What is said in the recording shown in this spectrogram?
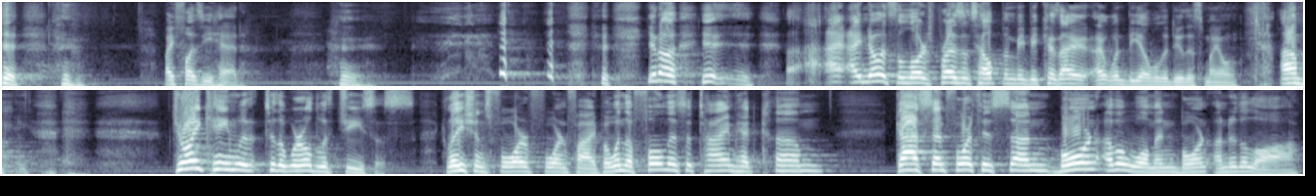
my fuzzy head. you know, I, know it's the Lord's presence helping me because I, I wouldn't be able to do this on my own. Um, joy came with, to the world with Jesus. Galatians 4 4 and 5. But when the fullness of time had come, God sent forth his Son, born of a woman, born under the law,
